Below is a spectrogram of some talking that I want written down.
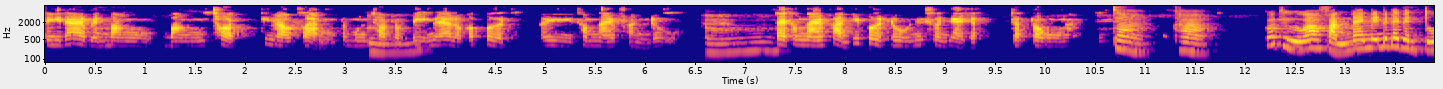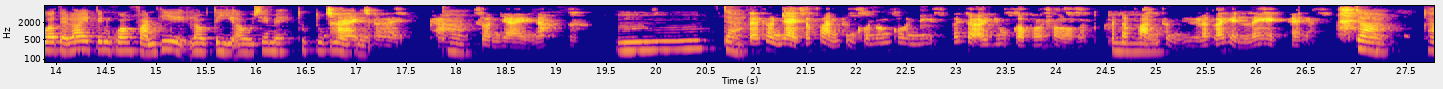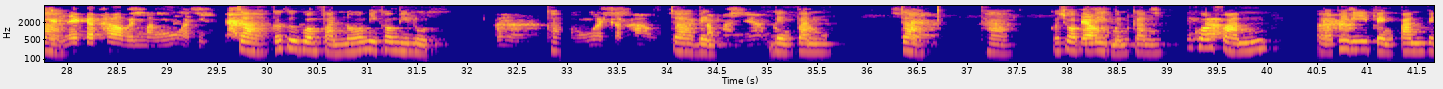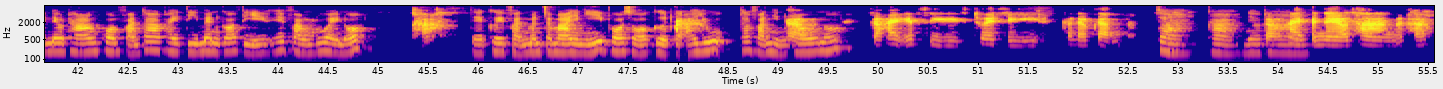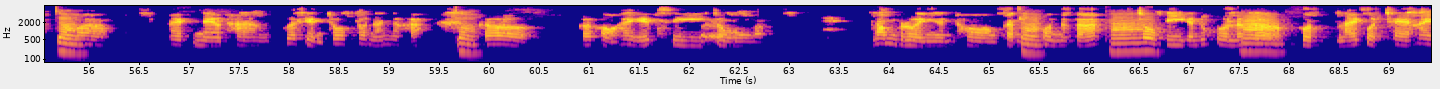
ตีได้เป็นบางบางช็อตที่เราฝันแต่บางช็อตอืมเราตีไม่ได้เราก็เปิดไอ้ทำนายฝันดูอ๋อแต่ทำนายฝันที่เปิดดูนี่ส่วนใหญ่จะจะตรงนะจ้ะค่ะ ก็ถือว่าฝันได้ไม่ไม่ได้เป็นตัวแต่ไล่เป็นความฝันที่เราตีเอาใช่ไหมทุกๆงวใช่ดเนี่ยใช่ค่ะค่ะ ส่วนใหญ่นะ อะอืม จ้ะ แต่ส่วนใหญ่จะฝันถึงคนน้องคนนี้ ก็จะอายุกับพศมันก็จะฝันถึงอยู่แล้วก็เห็นเลขแค่เนี้ยจ้ะ ค่ะ เห็นเลขก็เข้าเป็นบางงวดอีกจ้ะ ก็คือความฝันเนาะมีเข้ามีหลุด อ่าค่ะบางงวดก็เข้าจ้ะแบ่งประมาณเนี้ยแบ่งปัน จ้ะ อ่า ค่ะ ก็ชอบเดี๋ตัยววเลขเหมือนกันเป็นความฝันอ่าอ่าพี่วีแบ่งปันเป็นแนวทางความฝันถ้าใครตีแม่นก็ตีให้ฟังด้วยเนาะค่ะ แต่เคยฝันมันจะมาอย่างนี้พศเกิดกับอายุ ถ้าฝันเห็นเขาเนาะก็ให้เอฟซีช่วยตีก็แล้วกันจ้ะค่ะ แนวก็ทางให้เป็นแนวทางนะคะจ้ะว่าให้เป็นแนวทางเพื่อเสี่ยงโชคเท่านั้นนะคะจ้ะก็ก็ขอให้เอฟซีจงร่ำรวยเงินทองกันทุกคนนะคะค่ะโชคดีกันทุกคนแล้วก็ค่ะกดไลค์กดแชร์ให้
